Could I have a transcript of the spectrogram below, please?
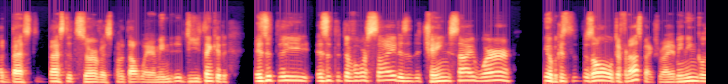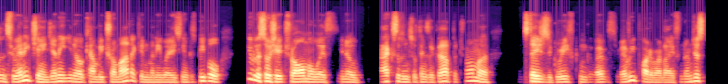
at best best at service? Put it that way. I mean, do you think it is it the is it the divorce side? Is it the change side? Where you know, because there's all different aspects, right? I mean, even going through any change, any you know, it can be traumatic in many ways. You know, because people people associate trauma with you know accidents or things like that, but trauma stages of grief can go out through every part of our life. And I'm just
